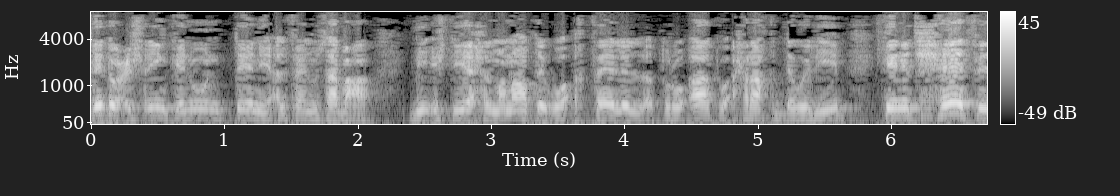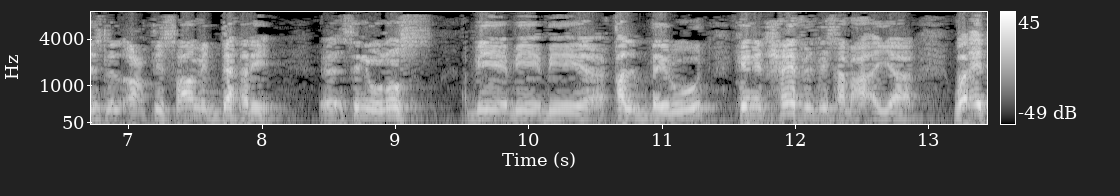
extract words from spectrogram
23 كانون ثاني 2007 باجتياح المناطق وإقفال الطرقات وإحراق الدواليب. كانت حافز للاعتصام الدهري آه، سنة ونص. بقلب بيروت كانت حافز لسبعة أيار. وقت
